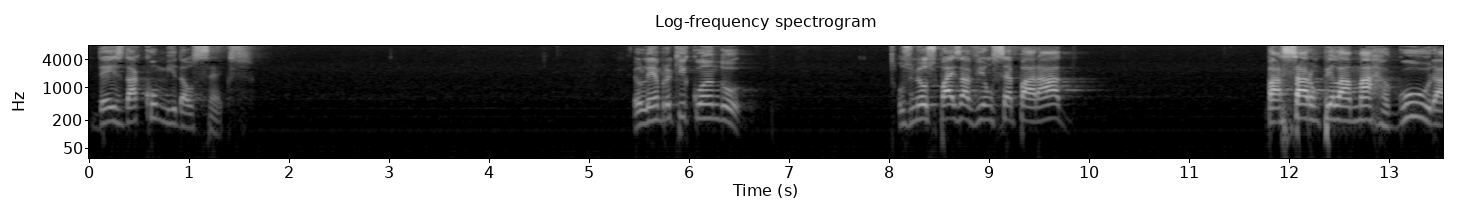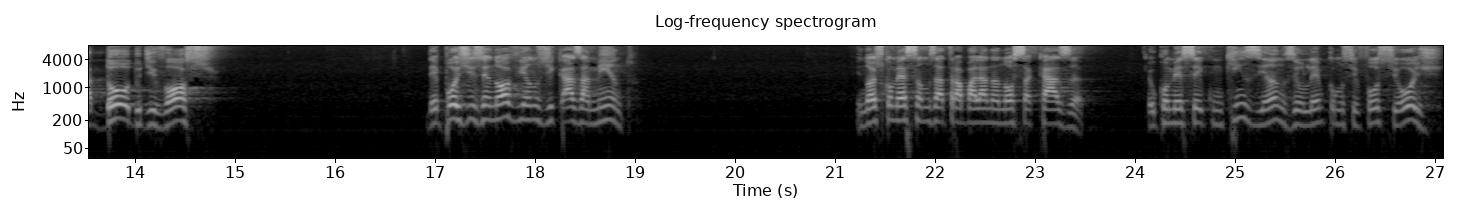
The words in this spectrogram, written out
desde a comida ao sexo. Eu lembro que quando os meus pais haviam separado, passaram pela amargura, a dor do divórcio. Depois de 19 anos de casamento, e nós começamos a trabalhar na nossa casa. Eu comecei com 15 anos, eu lembro como se fosse hoje.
